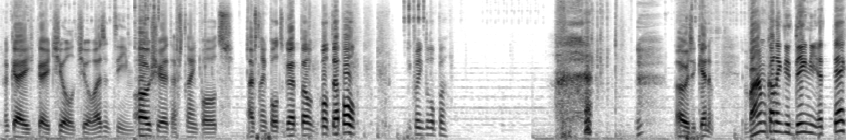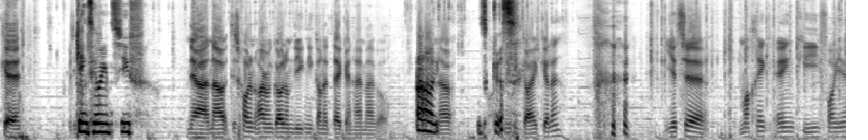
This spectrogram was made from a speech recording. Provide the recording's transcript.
Oké, okay, oké, okay, chill, chill. Wij zijn team. Oh shit, hij heeft strengpots. Hij heeft strengpots. Go, God, apple! Ik wil droppen. oh, ze kennen hem. Waarom kan ik dit ding niet attacken? Klinkt heel intensief. Ja, nou, het is gewoon een Iron Golem die ik niet kan attacken en hij mij wel. Oh, nou, dat is Kan kut. ik die guy killen? Jitse, mag ik één key van je?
